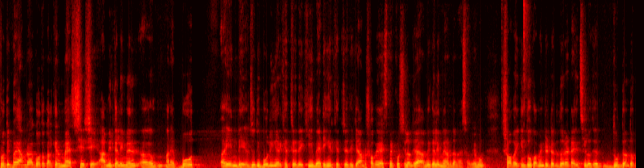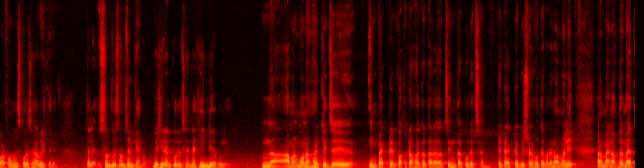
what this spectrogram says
প্রতীক ভাই আমরা গতকালকের ম্যাচ শেষে আমির কালিমের মানে বোথ এন্ডে যদি বোলিং এর ক্ষেত্রে দেখি ব্যাটিং এর ক্ষেত্রে দেখি আমরা সবাই এক্সপেক্ট করছিলাম যে Aamir Kaleem man of the match হবে এবং সবাই কিন্তু কমেন্টেটরদের এটাই ছিল যে দুর্দান্ত পারফরমেন্স করেছে আমির কালিম। তাহলে সঞ্জু স্যামসন কেন? বেশি রান করেছেন নাকি ইন্ডিয়া বলে? না আমার মনে হয় কি যে ইম্প্যাক্টের কথাটা হয়তো তারা চিন্তা করেছেন। এটা একটা বিষয় হতে পারে। Normally man of the match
